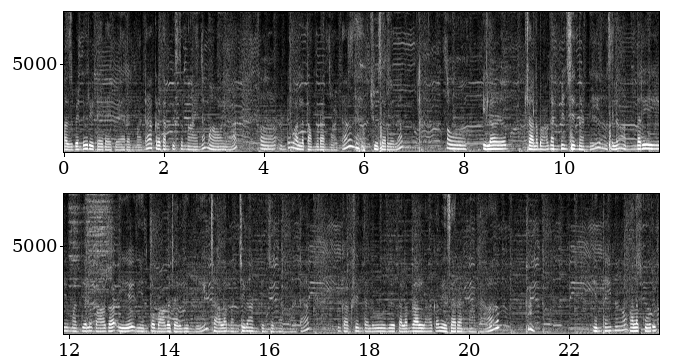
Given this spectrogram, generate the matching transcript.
హస్బెండ్ రిటైర్డ్ అయిపోయారనమాట అక్కడ కనిపిస్తున్న ఆయన మావయ్య అంటే వాళ్ళ తమ్ముడు అనమాట చూసారు కదా? ఇలా చాలా బాగా అనిపించిందండి. అసలు అందరి మధ్యలో బాగా ఏ- ఎంతో బాగా జరిగింది. చాలా మంచిగా అనిపించింది అనమాట ఇంకా అక్షింతలు తలంబ్రాల్లాగా వేశారనమాట ఎంతైనా వాళ్ళ కోరిక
